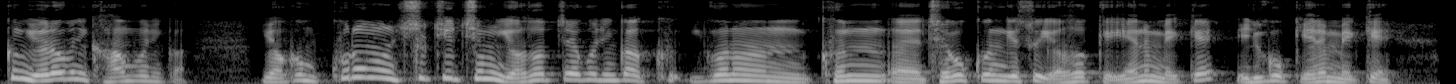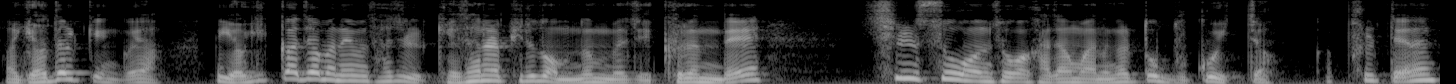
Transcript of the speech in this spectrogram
그럼 여러분이 가만 보니까 야 그럼 그러면 실제 치면 여섯 제곱이니까 그, 이거는 근 예, 제곱근 개수 여섯 개 얘는 몇 개? 일곱 개 얘는 몇 개? 아, 여덟 개인 거야. 여기까지만 내면 사실 계산할 필요도 없는 거지. 그런데 실수 원소가 가장 많은 걸 또 묻고 있죠. 그러니까 풀 때는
